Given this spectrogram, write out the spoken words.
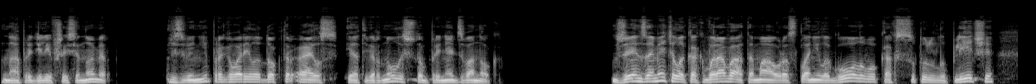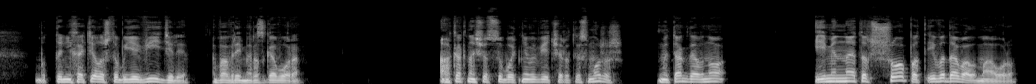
на определившийся номер. «Извини», — проговорила доктор Айлс и отвернулась, чтобы принять звонок. Джейн заметила, как воровато Маура склонила голову, как сутулила плечи, будто не хотела, чтобы ее видели во время разговора. «А как насчет субботнего вечера ты сможешь? Мы так давно...» Именно этот шепот и выдавал Мауру.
